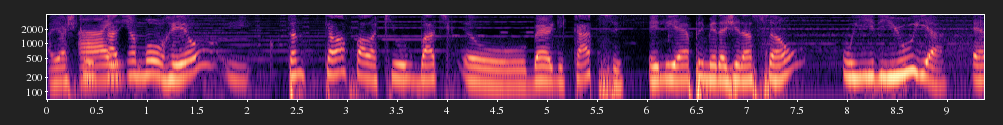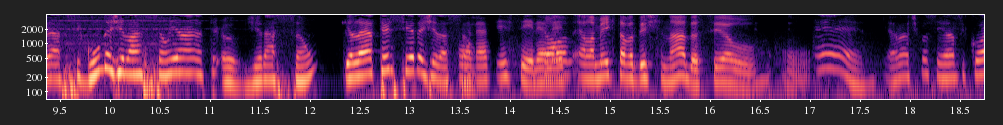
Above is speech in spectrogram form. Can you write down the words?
Aí acho que Ai. o carinha morreu e. Tanto que ela fala que o, Bat, o Berg Katze, ele é a primeira geração, o Iryuya era a segunda geração e a ter- oh, geração, e ela é a terceira geração. Era a terceira, Então, né? ela, ela meio que tava destinada a ser o. o- É, ela, tipo assim, ela ficou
